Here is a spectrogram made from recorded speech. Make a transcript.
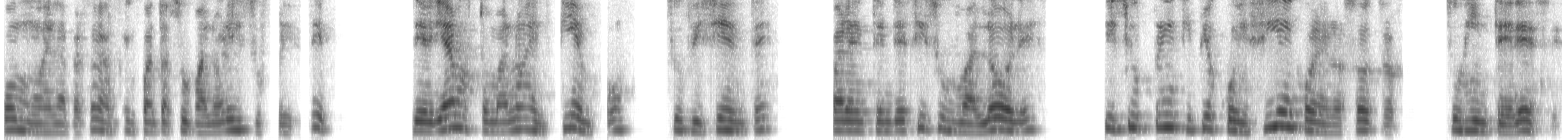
cómo es la persona en cuanto a sus valores y sus principios. Deberíamos tomarnos el tiempo suficiente para entender si sus valores y sus principios coinciden con nosotros, sus intereses.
